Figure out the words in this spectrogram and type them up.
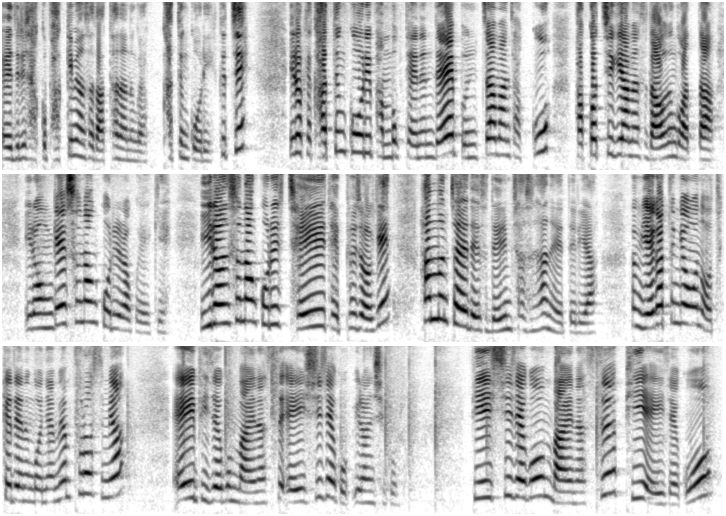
애들이 자꾸 바뀌면서 나타나는 거야. 같은 꼴이. 그치? 이렇게 같은 꼴이 반복되는데 문자만 자꾸 바꿔치기 하면서 나오는 것 같다. 이런 게 순환꼴이라고 얘기해. 이런 순환꼴이 제일 대표적인 한 문자에 대해서 내림차순 하는 애들이야. 그럼 얘 같은 경우는 어떻게 되는 거냐면 풀었으면 A B제곱 마이너스 A C제곱 이런 식으로. B C제곱 마이너스 B A제곱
